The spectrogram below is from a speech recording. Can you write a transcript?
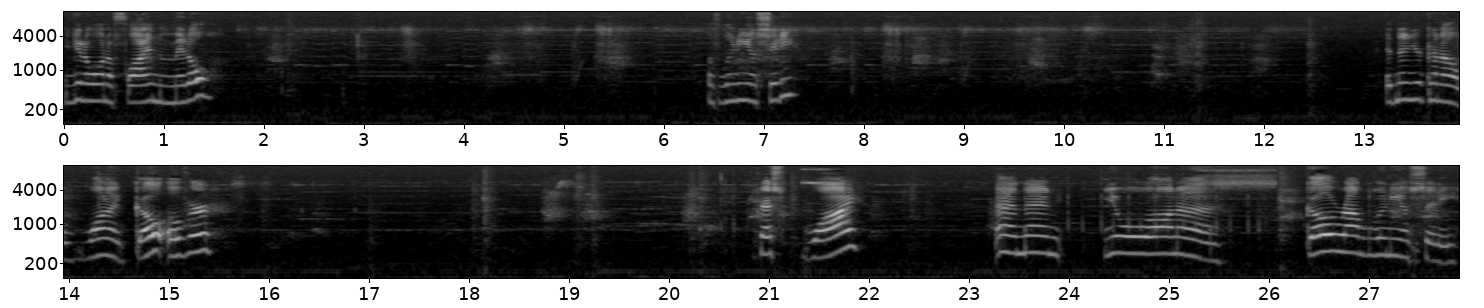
You're going to want to fly in the middle. Of Lumiose City. And then you're gonna wanna go over press Y and then you will wanna go around Lumiose City.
